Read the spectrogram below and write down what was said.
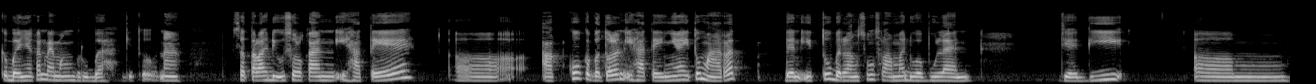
kebanyakan memang berubah gitu. Nah setelah diusulkan IHT, uh, aku kebetulan IHT-nya itu Maret dan itu berlangsung selama dua bulan. Jadi um,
